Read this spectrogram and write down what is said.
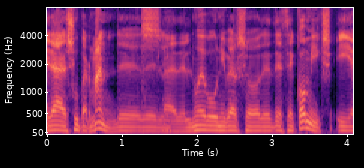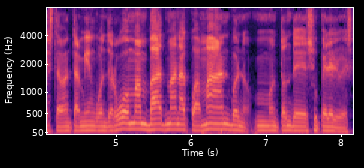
era el Superman de- de la- del nuevo universo de DC Comics y estaban también Wonder Woman, Batman, Aquaman, bueno, un montón de superhéroes.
